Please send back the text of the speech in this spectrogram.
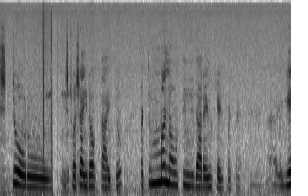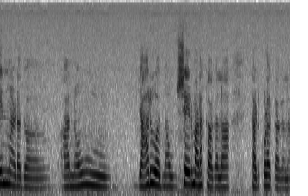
ಇಷ್ಟು ಅವರು ಇಷ್ಟು ವರ್ಷ ಇರೋಕ್ಕಾಯಿತು ಬಟ್ ತುಂಬ ನೋವು ತಿಂದಿದ್ದಾರೆ ಅಂತ ಕೇಳ್ಪಟ್ಟೆ. ಏನು ಮಾಡೋದು? ಆ ನೋವು ಯಾರೂ ಅದು ನಾವು ಶೇರ್ ಮಾಡೋಕ್ಕಾಗಲ್ಲ, ತಡ್ಕೊಳಕ್ಕಾಗಲ್ಲ.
